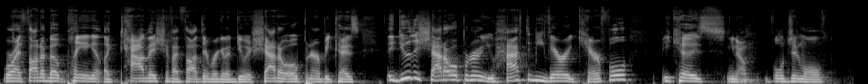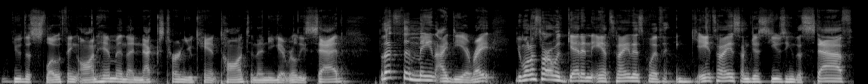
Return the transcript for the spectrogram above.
where I thought about playing it like Tavish if I thought they were going to do a shadow opener because they do the shadow opener. You have to be very careful because, you know, Vol'jin will do the slow thing on him and then next turn you can't taunt and then you get really sad. But that's the main idea, right? You want to start with Geddon Antonidas. With Antonidas, I'm just using the staff.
